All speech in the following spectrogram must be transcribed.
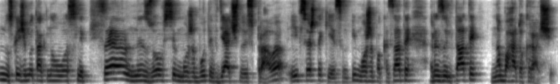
ну скажімо так, на осліп, це не зовсім може бути вдячною справою, і все ж таки S&P може показати результати набагато кращі.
